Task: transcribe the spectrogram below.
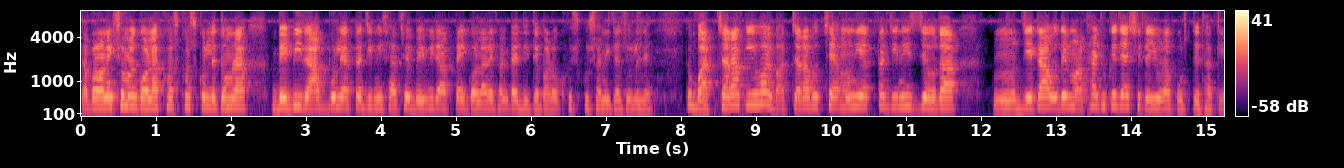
তারপর অনেক সময় গলা খসখস করলে তোমরা বেবি রাব বলে একটা জিনিস আছে। বেবি রাবটা এই গলার এখানটায় দিতে পারো খুসখুসানিটা চলে যায়। তো বাচ্চারা কি হয়? বাচ্চারা হচ্ছে এমনই একটা জিনিস যে ওরা যেটা ওদের মাথায় ঢুকে যায় সেটাই ওরা করতে থাকে।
